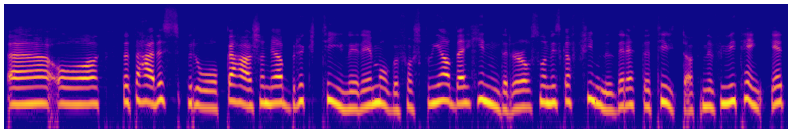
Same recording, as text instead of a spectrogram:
Uh, og dette her språket her som vi har brukt tidligere i mobbeforskninga, det hindrer oss når vi skal finne de rette tiltakene. For vi tenker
